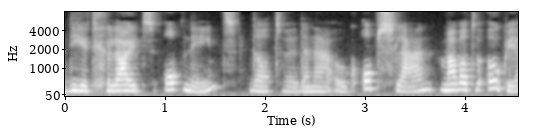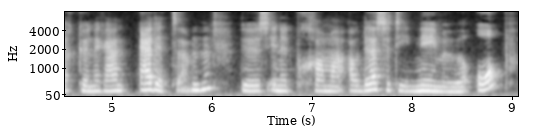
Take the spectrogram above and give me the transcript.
die het geluid opneemt, dat we daarna ook opslaan, maar wat we ook weer kunnen gaan editen. Mhm. Dus in het programma Audacity nemen we op,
